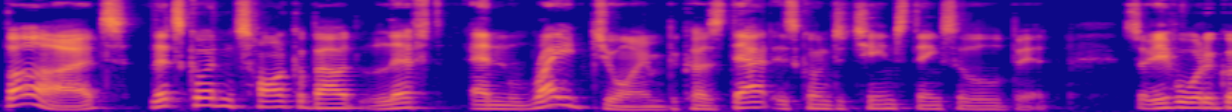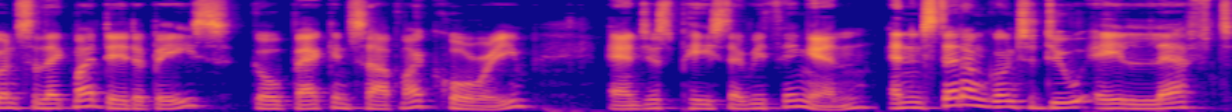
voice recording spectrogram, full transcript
But let's go ahead and talk about left and right join because that is going to change things a little bit. So if I were to go and select my database, go back inside my query and just paste everything in. And instead I'm going to do a left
